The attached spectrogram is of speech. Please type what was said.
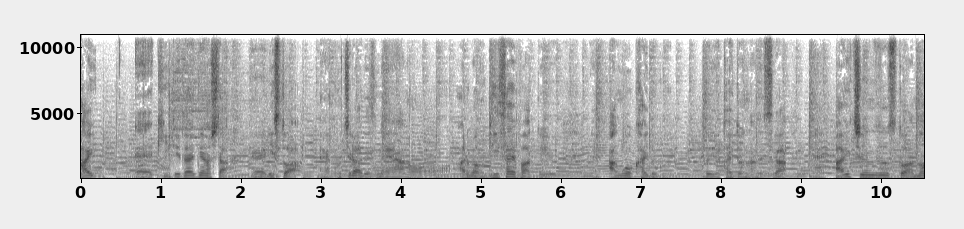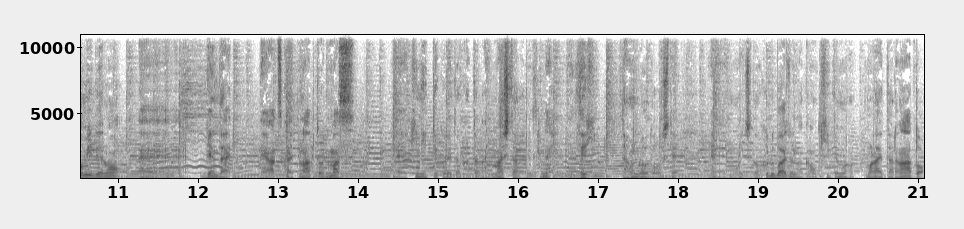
聴い。えー、聞いていただきました、えー、リストは、えー、こちらはですねあのアルバム「ディサイファーという、えー、暗号解読というタイトルなんですが、えー、iTunes ストアのみでの、えー、現在、えー、扱いとなっております、えー、気に入ってくれた方がいましたらですねぜひダウンロードをして、えー、もう一度フルバージョンなんかも聴いてもらえたらなと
